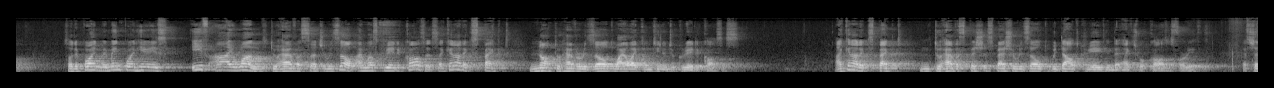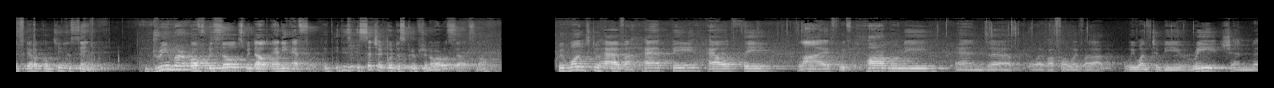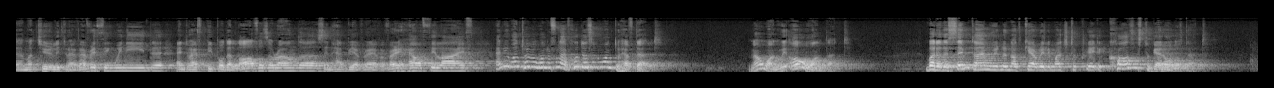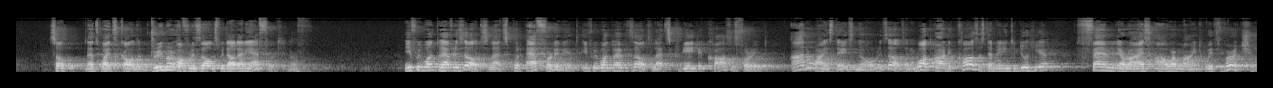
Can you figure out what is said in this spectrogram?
So the point, the main point here is, if I want to have a such a result, I must create the causes. I cannot expect not to have a result while I continue to create the causes. I cannot expect to have a special, special result without creating the actual causes for it. As Shantideva continues saying, dreamer of results without any effort. It, it is it's such a good description of ourselves, no? We want to have a happy, healthy life with harmony and uh, with, uh, we want to be rich and uh, materially to have everything we need uh, and to have people that love us around us and have, have a very healthy life. And we want to have a wonderful life. Who doesn't want to have that? No one. We all want that. But at the same time, we do not care really much to create the causes to get all of that. So that's why it's called the dreamer of results without any effort. If we want to have results, let's put effort in it. If we want to have results, let's create the causes for it. Otherwise, there is no result. And what are the causes that we need to do here? Familiarize our mind with virtue.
